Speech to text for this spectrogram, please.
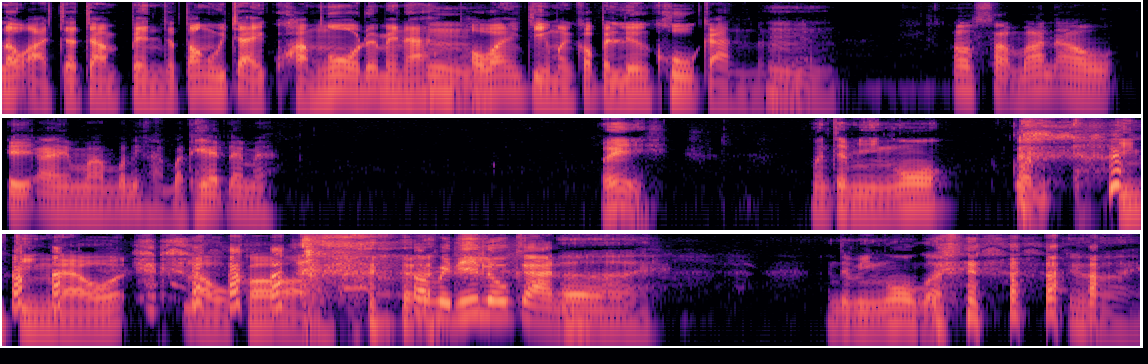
เราอาจจะจำเป็นจะต้องวิจัยความโง่ด้วยไหมนะอืมเพราะว่าจริงๆมันก็เป็นเรื่องคู่กันอะไรอืมเงี้ยเอาสามารถเอา AI มาบริหารประเทศได้ไหมเฮ้ยมันจะมีโง่กว่าจริง ๆ แล้วเราก็ก็ไปที่รู้กันเออ มันจะมีโง่กว่าเอ้ย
